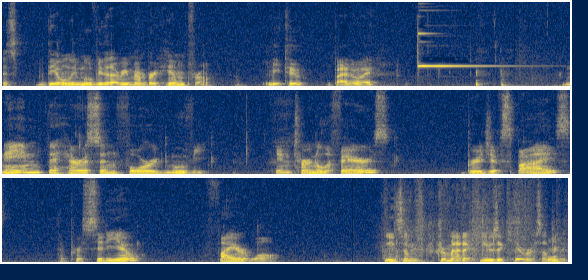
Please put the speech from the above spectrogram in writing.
it's the only movie that I remember him from. Me too, by the way. Name the Harrison Ford movie. Internal Affairs, Bridge of Spies, The Presidio, Firewall. Need some dramatic music here or something.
